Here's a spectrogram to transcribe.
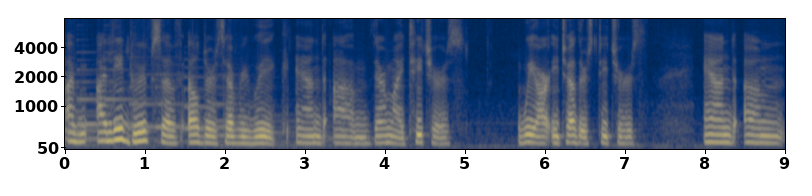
I'm, i lead groups of elders every week, and um, they're my teachers. We are each other's teachers. And um,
